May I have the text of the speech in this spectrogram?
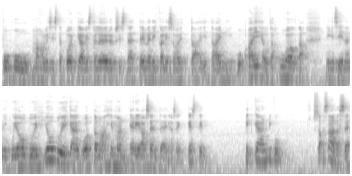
puhuu mahdollisista poikkeavista löydöksistä, ettei medikalisoi tai, tai niin kuin aiheuta huolta, niin siinä niin kuin joutui, joutui ikään kuin ottamaan hieman eri asenteen ja se kesti pitkään niin kuin saada se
